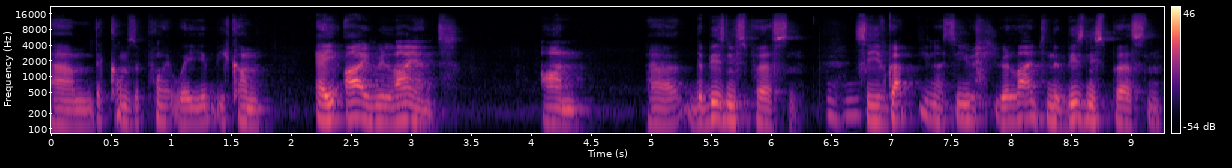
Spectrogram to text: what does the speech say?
um, there comes a point where you become AI reliant on uh, the business person. Mm-hmm. So you've got, you know, so you're reliant on the business person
